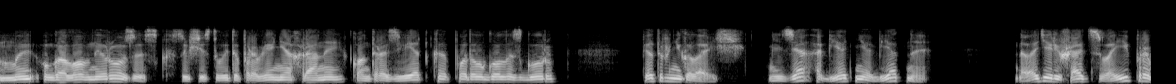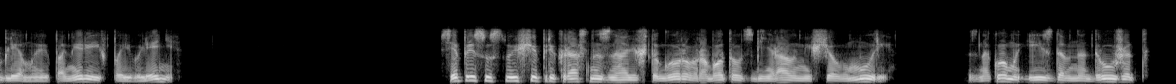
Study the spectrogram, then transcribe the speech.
«Мы уголовный розыск. Существует управление охраны, контрразведка», — подал голос Гуру. «Петр Николаевич, нельзя объять необъятное. Давайте решать свои проблемы по мере их появления». Все присутствующие прекрасно знали, что Горов работал с генералом еще в Муре. Знакомы и издавна дружат,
